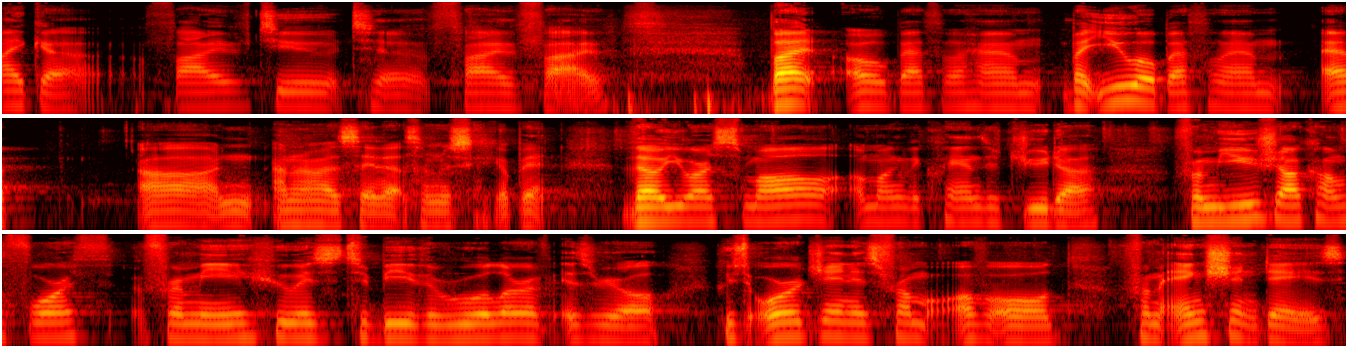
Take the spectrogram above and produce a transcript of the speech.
Micah 5 2 to 5 5. But, O Bethlehem, but you, O Bethlehem, Ep, uh, I don't know how to say that, so I'm just going to skip it. Though you are small among the clans of Judah, from you shall come forth for me who is to be the ruler of Israel, whose origin is from of old, from ancient days.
